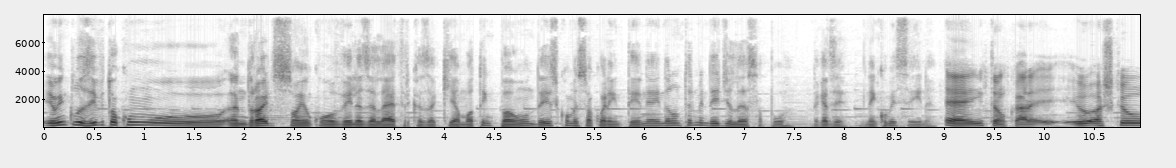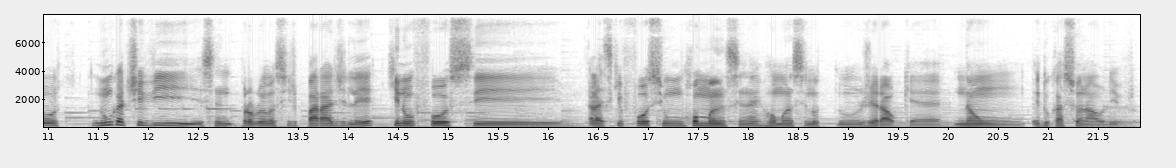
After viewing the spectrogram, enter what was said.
Eu, inclusive, tô com o Android Sonho com Ovelhas Elétricas aqui há mó tempão, desde que começou a quarentena e ainda não terminei de ler essa porra. Quer dizer, nem comecei, né? É, então, cara, eu acho que eu nunca tive esse problema assim de parar de ler que não fosse. Aliás, que fosse um romance, né? Romance no, no geral, que é não educacional o livro.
